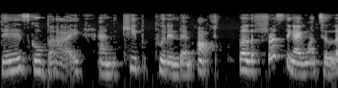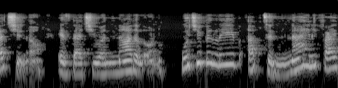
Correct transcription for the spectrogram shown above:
days go by and we keep putting them off. Well, the first thing I want to let you know is that you are not alone. Would you believe up to 95%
